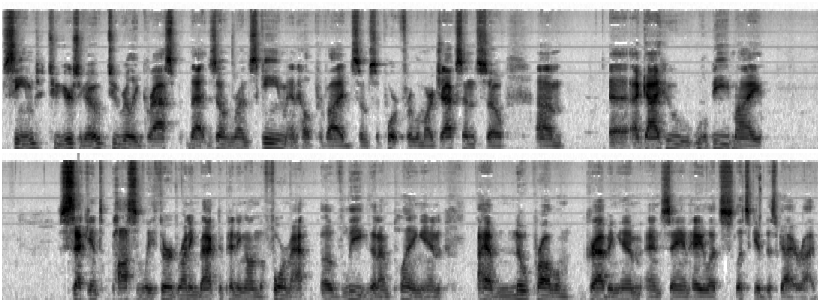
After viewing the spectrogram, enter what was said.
seemed two years ago to really grasp that zone run scheme and help provide some support for Lamar Jackson. So, um, a, a guy who will be my second, possibly third running back, depending on the format of league that I'm playing in. I have no problem grabbing him and saying, "Hey, let's let's give this guy a ride."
